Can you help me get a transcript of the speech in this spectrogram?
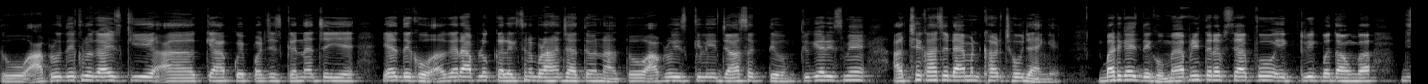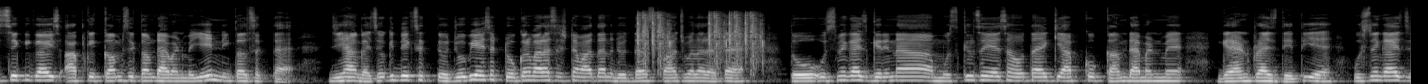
तो आप लोग देख लो गाइज़ कि क्या आपको परचेज करना चाहिए? यार देखो, अगर आप लोग कलेक्शन बढ़ाना चाहते हो ना तो आप लोग इसके लिए जा सकते हो, क्योंकि यार इसमें अच्छे खासे डायमंड खर्च हो जाएँगे। बट गाइज़ देखो, मैं अपनी तरफ़ से आपको एक ट्रिक बताऊँगा, जिससे कि गाइज़ आपके कम से कम डायमंड में ये निकल सकता है। जी हाँ गाइज़ क्योंकि देख सकते हो, जो भी ऐसा टोकन वाला सिस्टम आता है ना, जो दस पाँच वाला रहता है तो उसमें गाइज़ गिरना मुश्किल से ऐसा होता है कि आपको कम डायमंड में ग्रैंड प्राइज देती है। उसमें गाइज़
